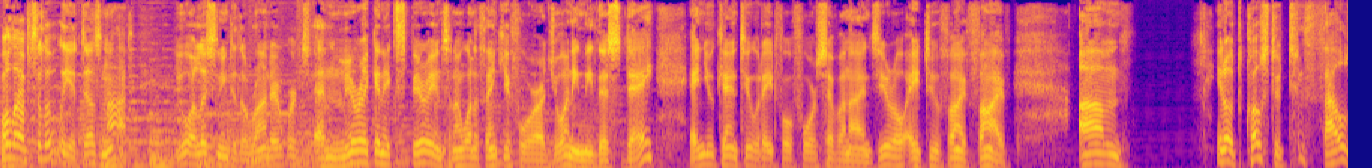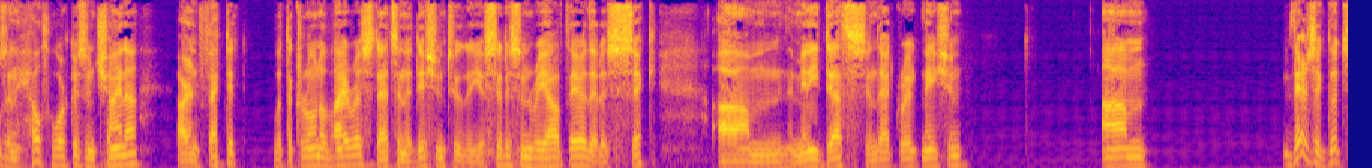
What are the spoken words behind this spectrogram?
Well, absolutely, it does not. You are listening to the Ron Edwards American Experience, and I want to thank you for uh, joining me this day. And you can too at 844 790 8255. Um, you know, close to 2,000 health workers in China are infected with the coronavirus. That's in addition to the citizenry out there that is sick. Um, many deaths in that great nation. Um, there's a good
